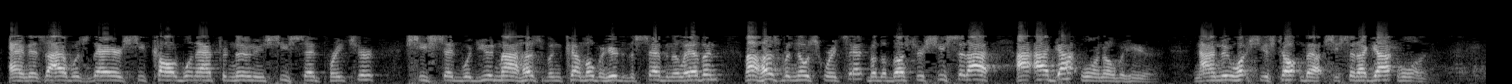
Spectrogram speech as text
And as I was there, she called one afternoon and she said, Preacher, she said, Would you and my husband come over here to the 7 Eleven? My husband knows where it's at, Brother Buster. She said, I, I, I got one over here. And I knew what she was talking about. She said, I got one.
